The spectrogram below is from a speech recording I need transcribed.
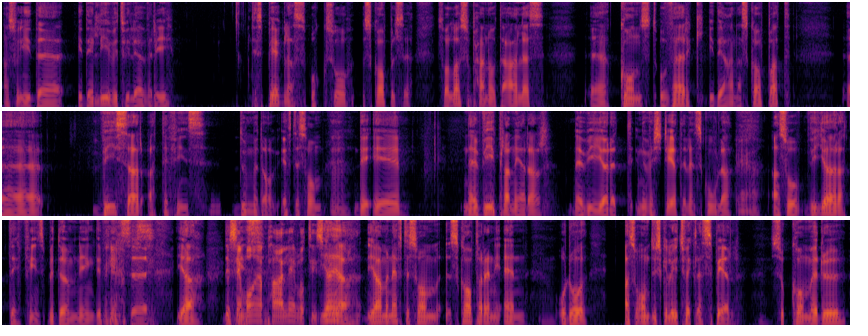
Alltså i det, i det livet vi lever i, det speglas också skapelse. Så Allah subhanahu wa ta'alas eh, konst och verk i det han har skapat eh, visar att det finns domedag. Eftersom mm. det är när vi planerar, när vi gör ett universitet eller en skola, Ja. alltså vi gör att det finns bedömning, det finns, ja, eh, ja, det ser finns många paralleller till Ja, skolan. ja, ja, men eftersom skaparen är en Mm. och då, alltså om du skulle utveckla ett spel. Så kommer du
